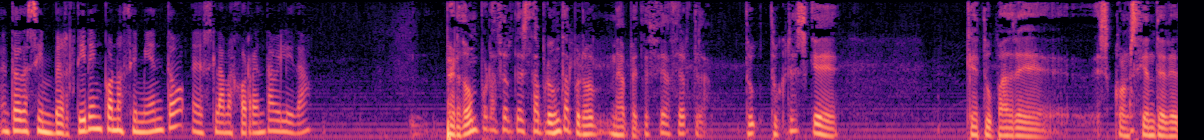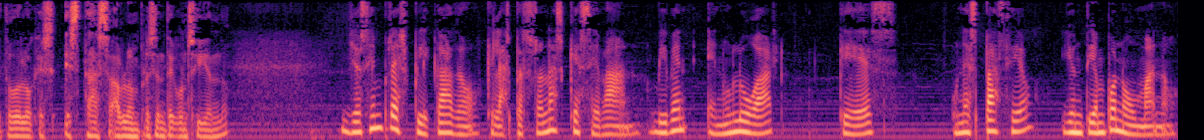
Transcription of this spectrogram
Entonces, invertir en conocimiento es la mejor rentabilidad. Perdón por hacerte esta pregunta, pero me apetece hacértela. ¿Tú, tú crees que, que tu padre es consciente de todo lo que estás, hablo en presente, consiguiendo? Yo siempre he explicado que las personas que se van viven en un lugar que es un espacio y un tiempo no humano.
